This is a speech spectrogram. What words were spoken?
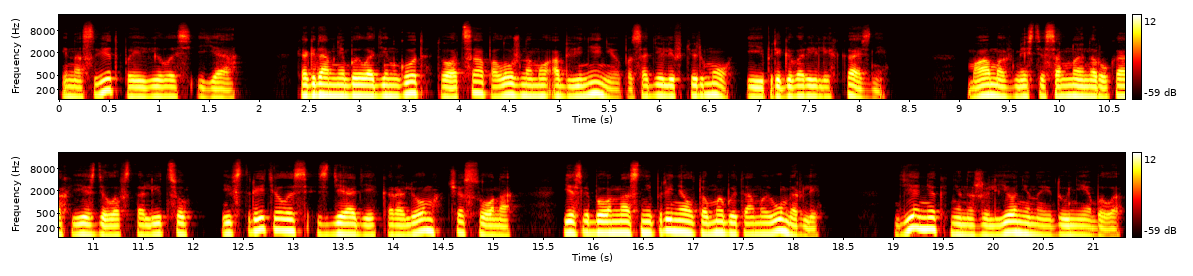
и на свет появилась я. Когда мне был один год, то отца по ложному обвинению посадили в тюрьму и приговорили к казни. Мама вместе со мной на руках ездила в столицу и встретилась с дядей, королем Часона. Если бы он нас не принял, то мы бы там и умерли. Денег ни на жилье, ни на еду не было.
